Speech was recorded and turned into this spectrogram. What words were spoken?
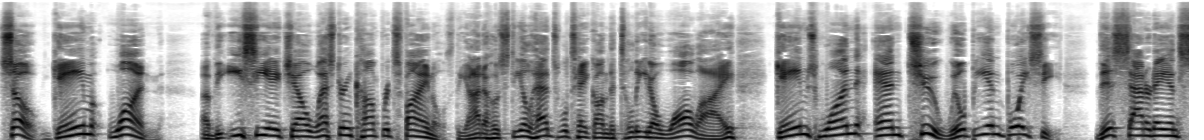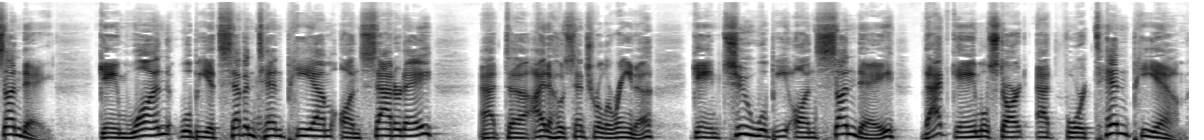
So, game one of the ECHL Western Conference Finals, the Idaho Steelheads will take on the Toledo Walleye. Games one and two will be in Boise this Saturday and Sunday. Game one will be at 7:10 p.m. on Saturday at uh, Idaho Central Arena. Game two will be on Sunday. That game will start at 4:10 p.m.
